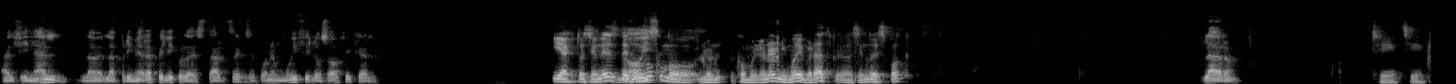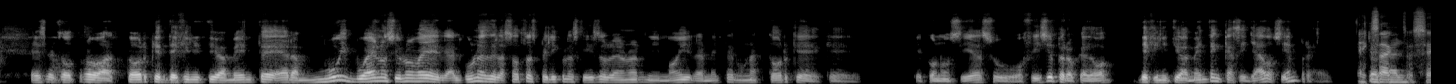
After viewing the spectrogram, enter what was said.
Al final, la, la, primera película de Star Trek se pone muy filosófica. Y actuaciones de no, nuevo como, como Leonard Nimoy, ¿verdad? Haciendo de Spock. Claro. Sí, sí. Ese es otro actor que definitivamente era muy bueno. Si uno ve algunas de las otras películas que hizo Leonard Nimoy, realmente era un actor que, que que conocía su oficio, pero quedó definitivamente encasillado siempre. Exacto, sí,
